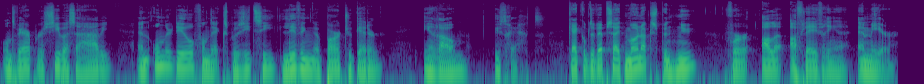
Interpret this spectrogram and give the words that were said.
ontwerper Siba Sahabi en onderdeel van de expositie Living Apart Together in Raum, Utrecht. Kijk op de website monax.nu voor alle afleveringen en meer.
